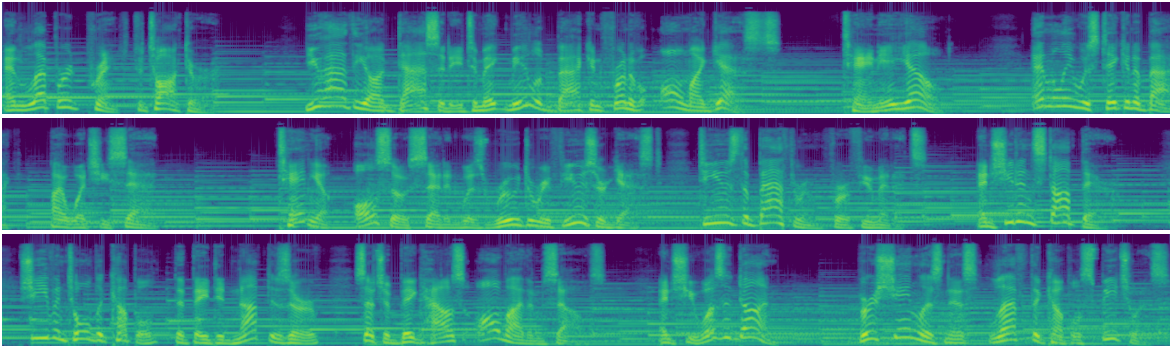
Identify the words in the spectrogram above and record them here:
and leopard print to talk to her. You had the audacity to make me look back in front of all my guests, Tanya yelled. Emily was taken aback by what she said. Tanya also said it was rude to refuse her guest to use the bathroom for a few minutes, and she didn't stop there. She even told the couple that they did not deserve such a big house all by themselves, and she wasn't done. Her shamelessness left the couple speechless.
